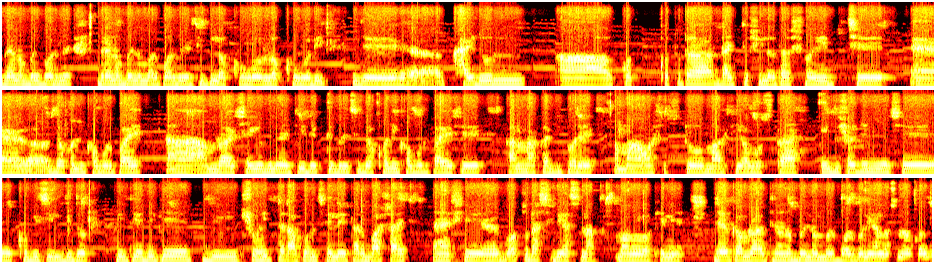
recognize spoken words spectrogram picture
বিরানব্বই পর্বে, বিরানব্বই নম্বর পর্বে এটিকে লক্ষ্য লক্ষ্য করি যে খাইরুল কতটা দায়িত্বশীলতার সহিত সে যখনই খবর পায় আমরা সেই অভিনয়টি দেখতে পেরেছি। যখনই খবর পায় সে কান্নাকাটি করে মা অসুস্থ মার কি অবস্থা এই বিষয়টি নিয়ে সে খুবই চিন্তিত। কিন্তু এদিকে শহীদ তার আপন ছেলে তার বাসায় সে অতটা সিরিয়াস না মা বাবাকে নিয়ে। যাই হোক আমরা তিরানব্বই নম্বর পর্ব নিয়ে আলোচনা করব।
